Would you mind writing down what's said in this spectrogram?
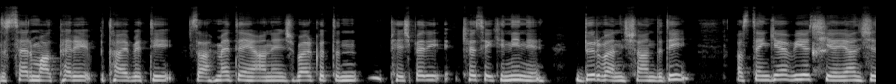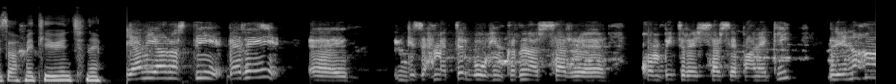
li ser malperê bi taybetî zahmetê yani ji ber ku pêşberî kesekî nînê dür ve nişan didî astengê vê çi ye yan ji zahmetiyên çi ne? Yani ya rastî berê زحمتتر بوو هینکردنش سەر کۆمپیوترێک سەر سێپانێکی لێنەها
